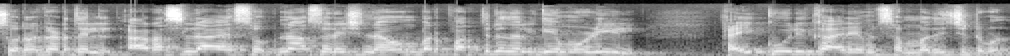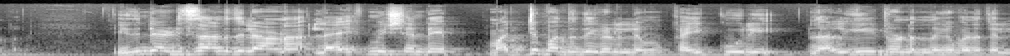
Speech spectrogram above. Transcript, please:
സ്വർണക്കടത്തിൽ അറസ്റ്റിലായ സ്വപ്ന സുരേഷ് നവംബർ പത്തിന് നൽകിയ മൊഴിയിൽ കൈക്കൂലി കാര്യം സമ്മതിച്ചിട്ടുമുണ്ട്. ഇതിന്റെ അടിസ്ഥാനത്തിലാണ് ലൈഫ് മിഷന്റെ മറ്റ് പദ്ധതികളിലും കൈക്കൂലി നൽകിയിട്ടുണ്ടെന്ന നിഗമനത്തിൽ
